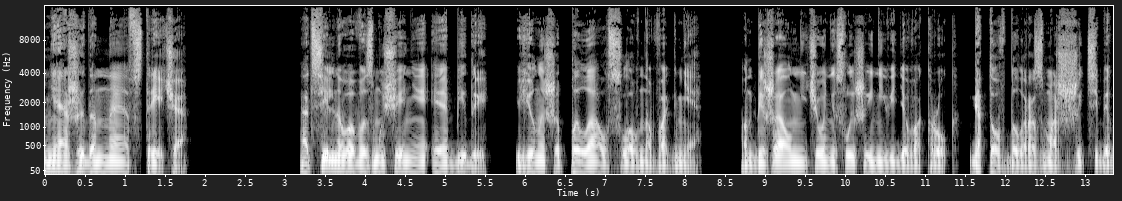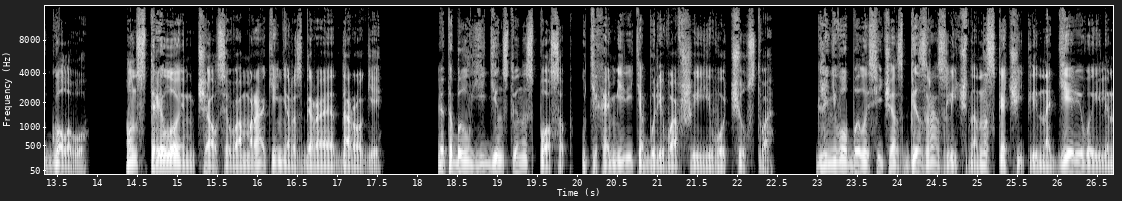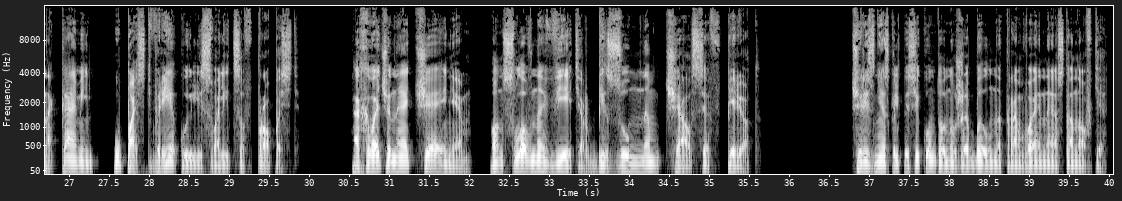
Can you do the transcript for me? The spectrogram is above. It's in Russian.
Неожиданная встреча. От сильного возмущения и обиды юноша пылал словно в огне. Он бежал, ничего не слыша и не видя вокруг, готов был размозжить себе голову. Он стрелой мчался во мраке, не разбирая дороги. Это был единственный способ утихомирить обуревавшие его чувства. Для него было сейчас безразлично, наскочить ли на дерево или на камень, упасть в реку или свалиться в пропасть. Охваченный отчаянием, он словно ветер безумно мчался вперед. Через несколько секунд он уже был на трамвайной остановке.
